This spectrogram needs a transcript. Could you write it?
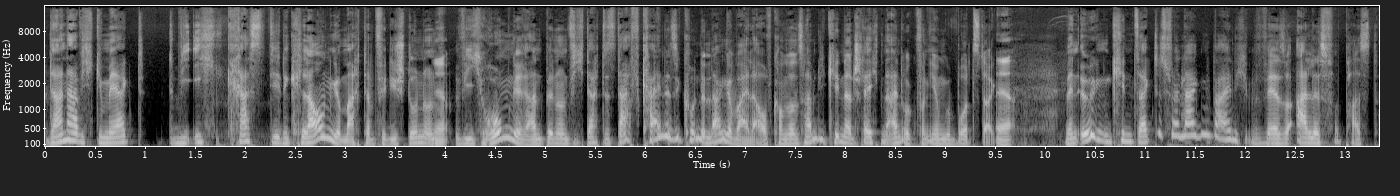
dann habe ich gemerkt, wie ich krass den Clown gemacht habe für die Stunde und Ja. wie ich rumgerannt bin und wie ich dachte, es darf keine Sekunde Langeweile aufkommen, sonst haben die Kinder einen schlechten Eindruck von ihrem Geburtstag. Ja. Wenn irgendein Kind sagt, es wäre langweilig, wäre so alles verpasst.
